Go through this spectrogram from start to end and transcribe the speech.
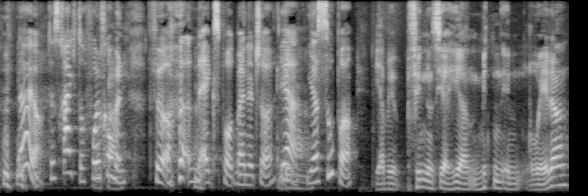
ja, ja, das reicht doch vollkommen reicht. für einen Exportmanager. Ja, genau. ja, super. Ja, wir befinden uns ja hier mitten in Rueda,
